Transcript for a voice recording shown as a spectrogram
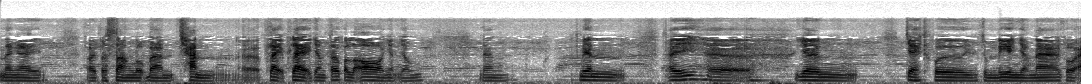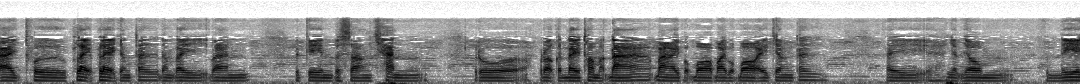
ហ្នឹងហើយឲ្យប្រសងលោកបានឆាន់ផ្លែកផ្លែកអញ្ចឹងទៅក៏ល្អញាតិញោមហ្នឹង មានអីយើងចេះធ្វើជំនាញយ៉ាងណាក៏អាចធ្វើផ្លែកផ្លែកអញ្ចឹងទៅ ដើម្បីបានប្រគេនប្រសងឆាន់ព្រោះប្រកដីធម្មតា បាយបបរបាយបបរអីចឹងទៅហើយញាតិញោមជំនាញ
